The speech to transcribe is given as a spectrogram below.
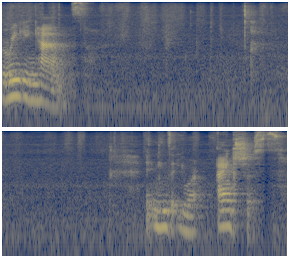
Wringing hands. It means that you are anxious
